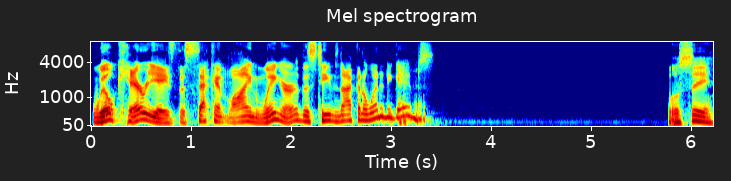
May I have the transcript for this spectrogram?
Will Carrier is the second line winger, this team's not going to win any games. We'll see.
